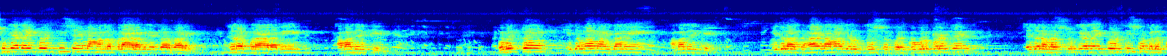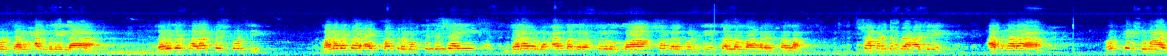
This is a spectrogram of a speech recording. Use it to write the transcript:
শুকরিয়া আদায় করছি সেই মহান রব্বুল আলামিনের দরবারে। যে রব্বুল আলামিন আমাদেরকে পবিত্র ঈদগাহ ময়দানে আমাদেরকে ঈদুল আজহার নামাজের উদ্দেশ্য করে কবুল করেছেন। এজন্য আমরা শুকরিয়া আদায় করছি সকলে পড়ছি, আলহামদুলিল্লাহ। দরুদ ও সালাম পেশ করছি। মানবতার একমাত্র মুক্তি দেশারী জনাব মুহাম্মদ রাসূলুল্লাহ, সকলে পড়ছি আলাইহি সাল্লাম সম্মানিত হাজিরিন, আপনারা প্রত্যেক জুমায়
